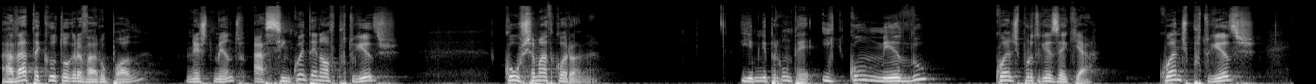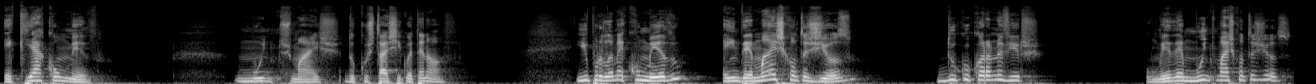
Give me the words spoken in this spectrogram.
À data que eu estou a gravar o pod, neste momento, há 59 portugueses com o chamado corona. E a minha pergunta é: e com medo, quantos portugueses é que há? Quantos portugueses é que há com medo? Muitos mais do que os tais 59. E o problema é que o medo ainda é mais contagioso do que o coronavírus. O medo é muito mais contagioso.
